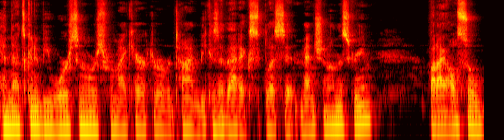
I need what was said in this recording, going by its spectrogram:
And that's gonna be worse and worse for my character over time because of that explicit mention on the screen. But I also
